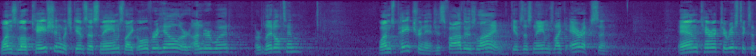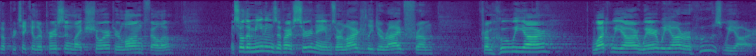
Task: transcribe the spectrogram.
One's location, which gives us names like Overhill or Underwood or Littleton. One's patronage, his father's line, gives us names like Erickson. And characteristics of a particular person like Short or Longfellow. And so the meanings of our surnames are largely derived from from who we are, what we are, where we are, or whose we are.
